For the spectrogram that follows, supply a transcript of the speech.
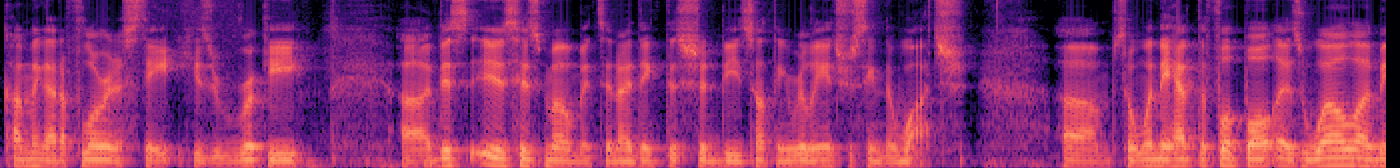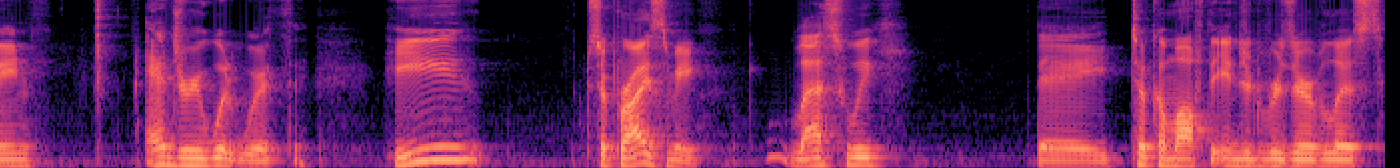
coming out of Florida State. He's a rookie. Uh, this is his moment, and I think this should be something really interesting to watch. Um, so when they have the football as well, I mean, Andrew Whitworth, he surprised me last week. They took him off the injured reserve list.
